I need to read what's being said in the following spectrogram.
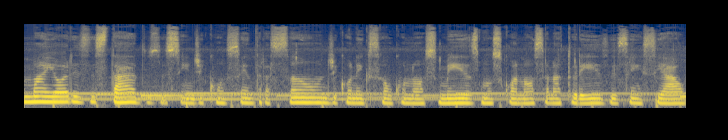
maiores estados assim de concentração, de conexão com nós mesmos, com a nossa natureza essencial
